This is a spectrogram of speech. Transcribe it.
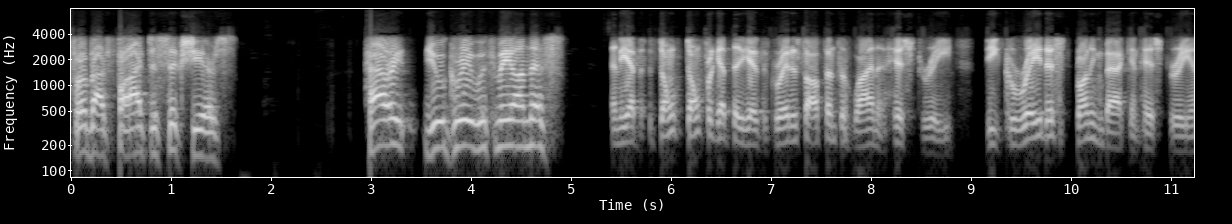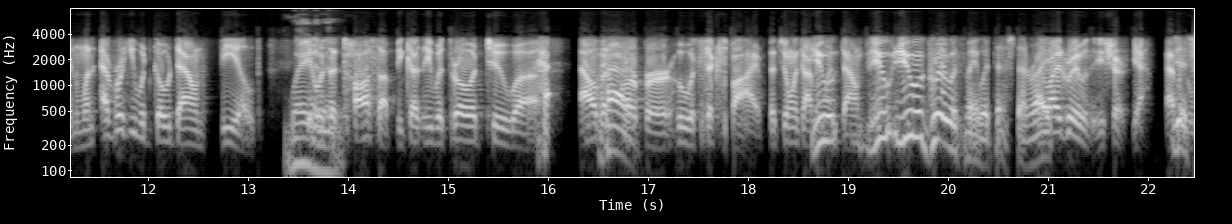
for about five to six years. Harry, you agree with me on this? And he had don't don't forget that he has the greatest offensive line in history, the greatest running back in history, and whenever he would go downfield, Wait it was a toss up because he would throw it to uh, Ha- Alvin Harry. Harper, who was six five. That's the only time he You went downfield. you you agree with me with this then, right? Oh, I agree with you. Sure, yeah, yeah, absolutely.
